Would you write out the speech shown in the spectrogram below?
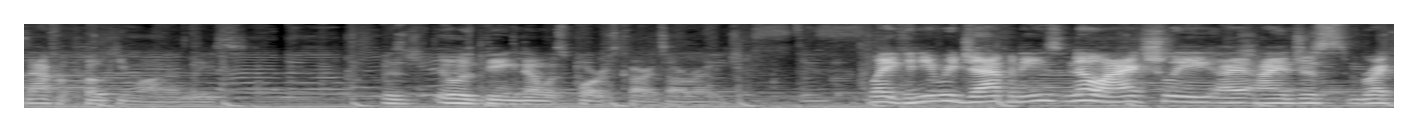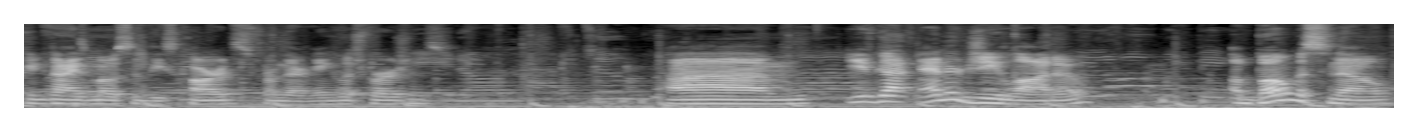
Not for Pokemon, at least. It was, it was being done with sports cards already. Wait, can you read Japanese? No, I actually, I, I just recognize most of these cards from their English versions. Um, you've got Energy Lotto, Abomasnow,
